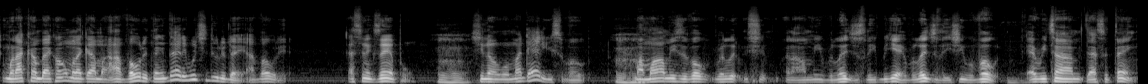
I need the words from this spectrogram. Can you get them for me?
when I come back home and I got my I voted thing, Daddy, what you do today? I voted. That's an example. Mm-hmm. She know, well, my daddy used to vote. Mm-hmm. My mom used to vote. Reli- she, and I don't mean religiously, but yeah, religiously, she would vote mm-hmm. every time. That's a thing.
